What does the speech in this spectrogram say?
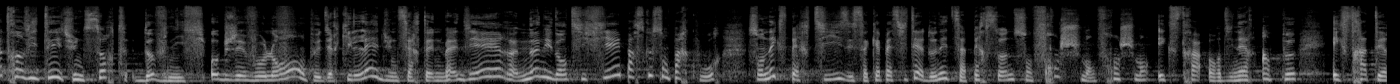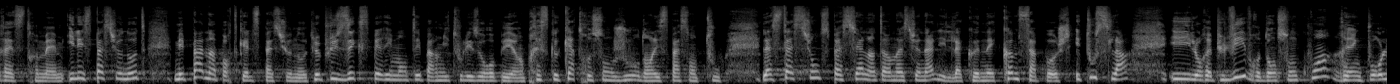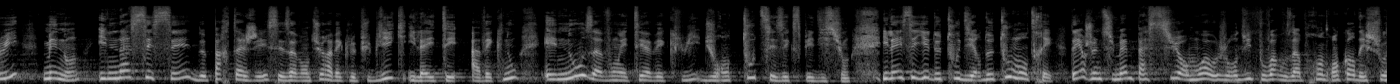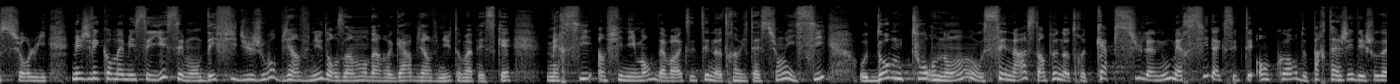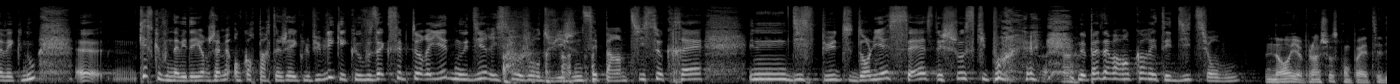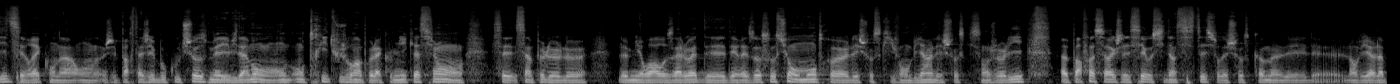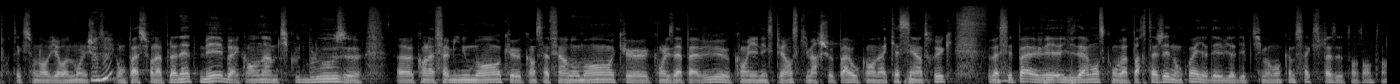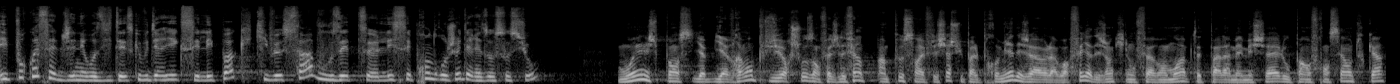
Notre invité est une sorte d'ovni, objet volant, on peut dire qu'il l'est d'une certaine manière, non identifié, parce que son parcours, son expertise et sa capacité à donner de sa personne sont franchement, franchement extraordinaires, un peu extraterrestres même. Il est spationaute, mais pas n'importe quel spationaute, le plus expérimenté parmi tous les Européens, presque 400 jours dans l'espace en tout. La station spatiale internationale, il la connaît comme sa poche. Et tout cela, il aurait pu le vivre dans son coin, rien que pour lui, mais non, il n'a cessé de partager ses aventures avec le public. Il a été avec nous et nous avons été avec lui durant toutes ces expéditions. Il a essayé de tout dire, de tout montrer. D'ailleurs, je ne suis même pas sûre, moi, aujourd'hui, de pouvoir vous apprendre encore des choses sur lui. Mais je vais quand même essayer. C'est mon défi du jour. Bienvenue dans un monde, un regard. Bienvenue, Thomas Pesquet. Merci infiniment d'avoir accepté notre invitation ici, au Dôme Tournon, au Sénat. C'est un peu notre capsule à nous. Merci d'accepter encore de partager des choses avec nous. Euh, Qu'est-ce que vous n'avez d'ailleurs jamais encore partagé avec le public et que vous accepterez de nous dire ici aujourd'hui Je ne sais pas, un petit secret, une dispute dans l'ISS, des choses qui pourraient ne pas avoir encore été dites sur vous non, il y a plein de choses qui n'ont pas été dites. C'est vrai qu'on a, j'ai partagé beaucoup de choses, mais évidemment, on, on trie toujours un peu la communication. C'est un peu le, le, le, miroir aux alouettes des, des, réseaux sociaux. On montre euh, les choses qui vont bien, les choses qui sont jolies. Euh, parfois, c'est vrai que j'ai essayé aussi d'insister sur des choses comme les, les, la protection de l'environnement, les choses mm -hmm. qui vont pas sur la planète. Mais bah, quand on a un petit coup de blues, euh, quand la famille nous manque, quand ça fait un moment que qu'on les a pas vus, quand il y a une expérience qui marche pas ou quand on a cassé un truc, bah, c'est pas évidemment ce qu'on va partager. Donc ouais, il y, a des, il y a des petits moments comme ça qui se passent de temps en temps. Et pourquoi cette est-ce que vous diriez que c'est l'époque qui veut ça? Vous vous êtes laissé prendre au jeu des réseaux sociaux? Oui, je pense. Il y, a, vraiment plusieurs choses. En fait, je l'ai fait un, peu sans réfléchir. Je suis pas le premier déjà à l'avoir fait. Il y a des gens qui l'ont fait avant moi, peut-être pas à la même échelle ou pas en français en tout cas.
